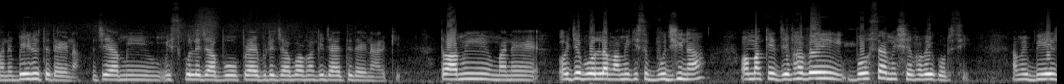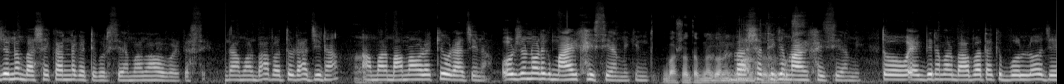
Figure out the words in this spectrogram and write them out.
মানে বের হতে দেয় না যে আমি স্কুলে যাব প্রাইভেটে যাব আমাকে যাইতে দেয় না আর কি। তো আমি মানে ওই যে বললাম আমি কিছু বুঝি না। আমাকে যেভাবেই বলছে আমি সেভাবেই করছি। আমি বিয়ের জন্য বাসায় কান্নাকাটি করছি আমার মা বাবার কাছে আমার বাবা তো রাজি না আমার মামা ওরা কেউ রাজি না। ওর জন্য অনেক মায়ের খাইছি আমি কিন্তু। বাসা থেকে। মার খাইছি আমি। তো একদিন আমার বাবা তাকে বলল যে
